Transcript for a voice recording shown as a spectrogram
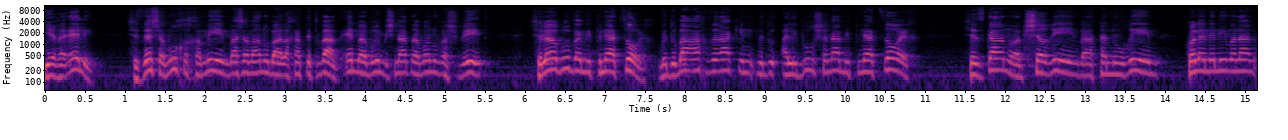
יראה לי שזה שאמרו חכמים, מה שאמרנו בהלכה ט"ו, אין מעברים בשנת רעבון ובשביעית, שלא יעברו בהם מפני הצורך. מדובר אך ורק עם, על עיבור שנה מפני הצורך שהזכרנו, הגשרים והתנורים, כל העניינים הללו.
